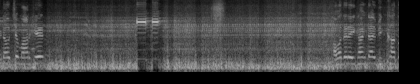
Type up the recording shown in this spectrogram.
এটা হচ্ছে মার্কেট। আমাদের এইখানটায় বিখ্যাত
